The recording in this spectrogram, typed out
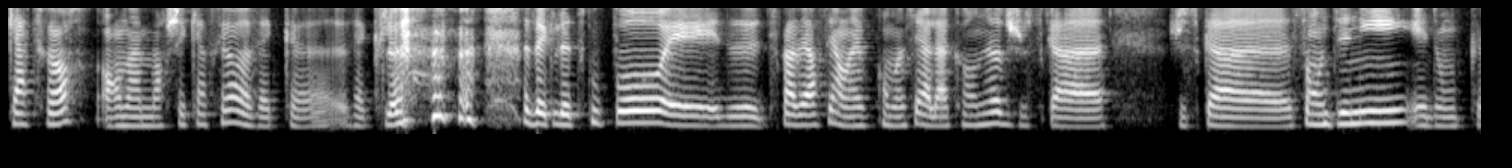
4 heures. On a marché 4 heures avec, euh, avec, le, avec le troupeau et de traverser. On a commencé à la Courneuve jusqu'à jusqu'à Saint-Denis. Et donc,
